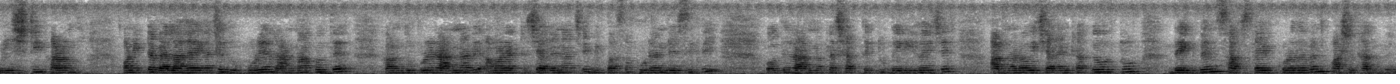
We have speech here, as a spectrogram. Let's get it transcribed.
মিষ্টি, কারণ অনেকটা বেলা হয়ে গেছে দুপুরে রান্না করতে কারণ দুপুরে রান্নার আমার একটা চ্যানেল আছে বিপাশা ফুড অ্যান্ড রেসিপি ওতে রান্নাটা ছাড়তে একটু দেরি হয়েছে। আপনারা ওই চ্যানেলটাকেও একটু দেখবেন সাবস্ক্রাইব করে দেবেন, পাশে থাকবেন।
